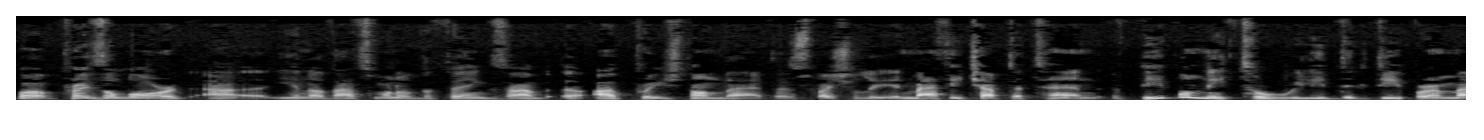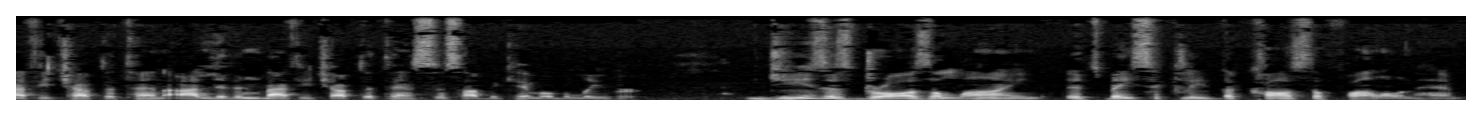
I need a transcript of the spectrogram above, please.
Well, praise the Lord. Uh, you know, that's one of the things I've, I preached on that, especially in Matthew chapter 10. People need to really dig deeper in Matthew chapter 10. I live in Matthew chapter 10 since I became a believer. Jesus draws a line. It's basically the cost of following him.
